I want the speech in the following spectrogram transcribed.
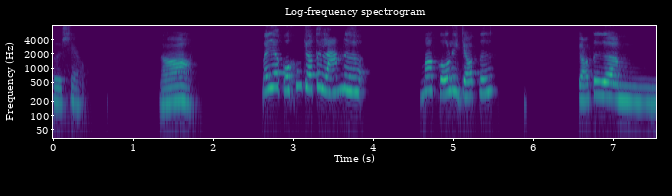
hơ xéo. Đó. Bây giờ cô không cho từ lán nữa mà cô lại cho từ cho từ um,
